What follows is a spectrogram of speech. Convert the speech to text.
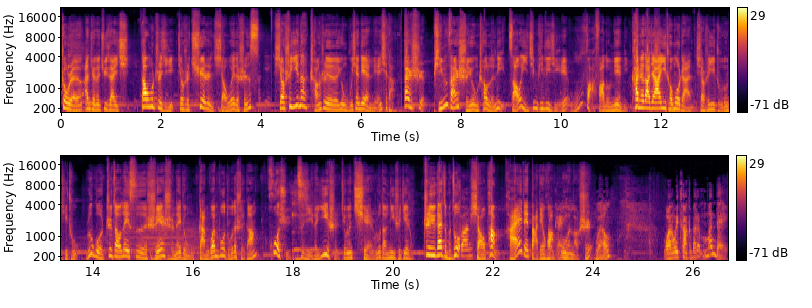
众人安全的聚在一起。当务之急就是确认小威的生死。小十一呢，尝试用无线电联系他，但是频繁使用超能力早已精疲力竭，无法发动念力。看着大家一筹莫展，小十一主动提出，如果制造类似实验室那种感官剥夺的水缸，或许自己的意识就能潜入到逆世界中。至于该怎么做，小胖还得打电话问问老师。Well. Why don't we talk about it Monday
